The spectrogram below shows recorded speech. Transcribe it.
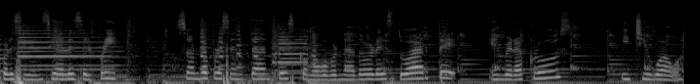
presidenciales del PRI, son representantes como gobernadores Duarte en Veracruz y Chihuahua,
